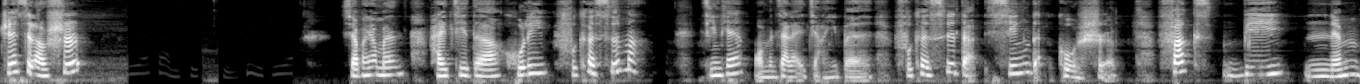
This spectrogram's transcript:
Jessie 老师。小朋友们还记得狐狸福克斯吗？今天我们再来讲一本福克斯的新的故事《Fox Be Nimble》，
